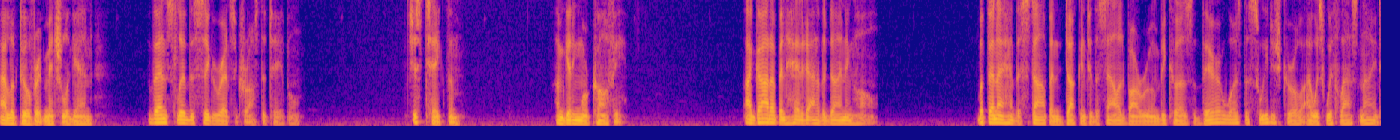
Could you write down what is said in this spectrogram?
I looked over at Mitchell again, then slid the cigarettes across the table. Just take them. I'm getting more coffee. I got up and headed out of the dining hall. But then I had to stop and duck into the salad bar room because there was the Swedish girl I was with last night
